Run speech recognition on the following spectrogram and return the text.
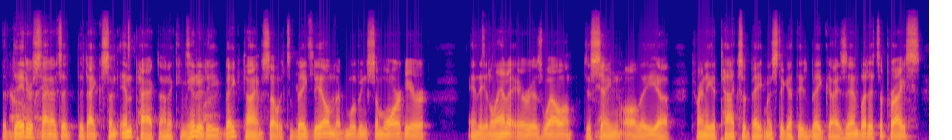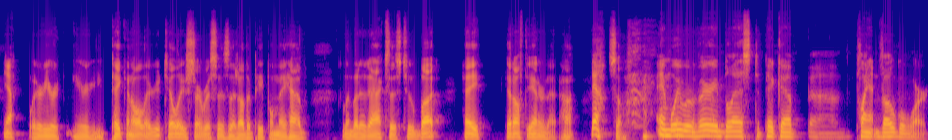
the oh, data centers that, that makes an impact on a community big time. So it's a big deal, and they're moving some more here in the Atlanta area as well. Just yeah. seeing all the uh, trying to get tax abatements to get these big guys in, but it's a price. Yeah. Where you're you're taking all their utility services that other people may have limited access to. But hey, get off the internet, huh? Yeah. So. and we were very blessed to pick up uh, Plant Vogtle work.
